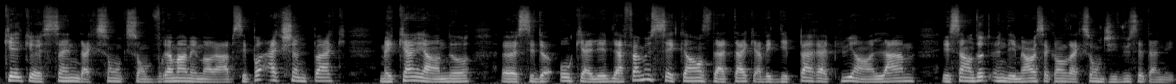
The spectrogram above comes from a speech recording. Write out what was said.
quelques scènes d'action qui sont vraiment mémorables. C'est pas action-pack, mais quand il y en a, euh, c'est de haut calibre. La fameuse séquence d'attaque avec des parapluies en lame est sans doute une des meilleures séquences d'action que j'ai vues cette année.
